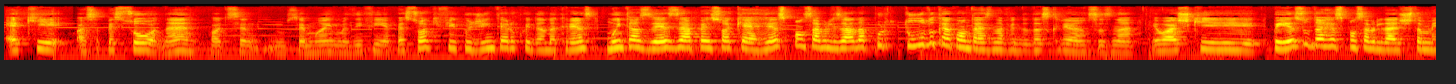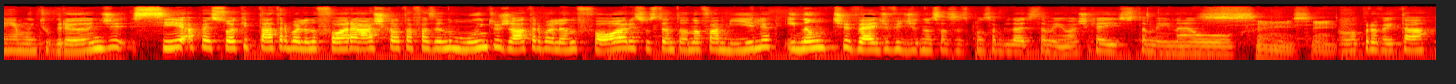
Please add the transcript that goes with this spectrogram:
é que essa pessoa, né, pode ser, não ser mãe, mas enfim, a pessoa que fica o dia inteiro cuidando da criança, muitas vezes é a pessoa que é responsabilizada por tudo que acontece na vida das crianças, né? Eu acho que o peso da responsabilidade também é muito grande. Se a pessoa que tá trabalhando fora acha que ela tá fazendo muito já trabalhando fora e sustentando a família e não tiver dividindo essas responsabilidades também. Eu acho que é isso também, né? O... Sim, sim. Eu vou aproveitar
